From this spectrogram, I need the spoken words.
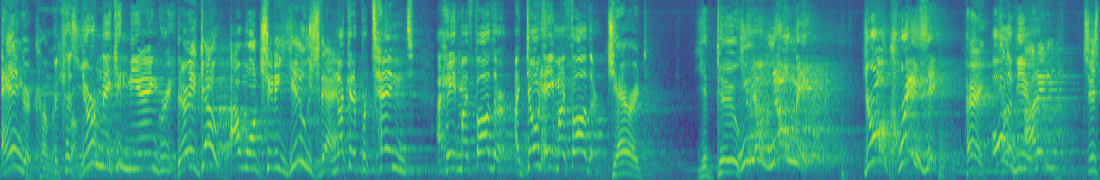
anger coming from? Because from? you're making me angry. There you go. I want you to use that. I'm not going to pretend I hate my father. I don't hate my father. Jared, you do. You don't know me. You're all crazy. Hey, all of you. I didn't. Just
